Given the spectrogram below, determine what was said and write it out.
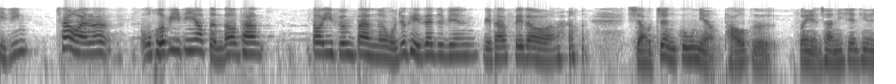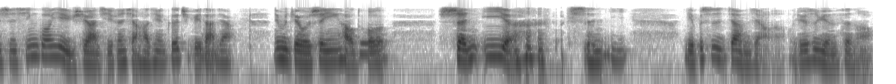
已经唱完了，我何必一定要等到他到一分半呢？我就可以在这边给他飞到啊。小镇姑娘陶子所演唱，您现在听的是《星光夜雨》，徐雅琪分享好听的歌曲给大家。你有没有觉得我声音好多神医啊？神医也不是这样讲啊，我觉得是缘分啊。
